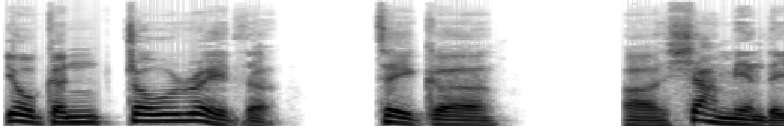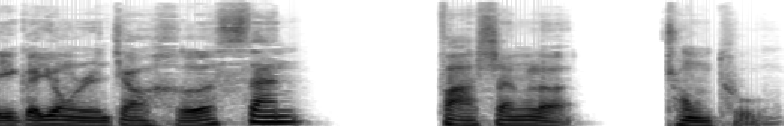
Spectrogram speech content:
又跟周瑞的这个呃下面的一个佣人叫何三发生了冲突。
